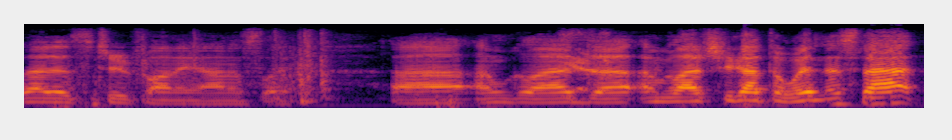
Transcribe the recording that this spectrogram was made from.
That is too funny, honestly. Uh, I'm glad Yeah. uh, I'm glad she got to witness that.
